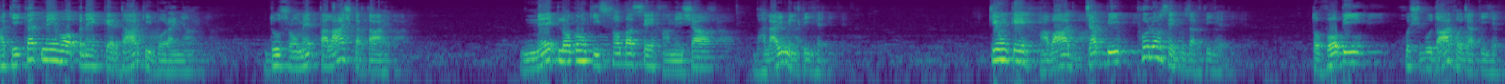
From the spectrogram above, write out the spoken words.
حقیقت میں وہ اپنے کردار کی برائیاں دوسروں میں تلاش کرتا ہے۔ نیک لوگوں کی صحبت سے ہمیشہ بھلائی ملتی ہے۔ کیونکہ ہوا جب بھی پھولوں سے گزرتی ہے، تو وہ بھی خوشبودار ہو جاتی ہے۔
